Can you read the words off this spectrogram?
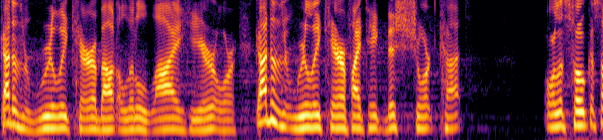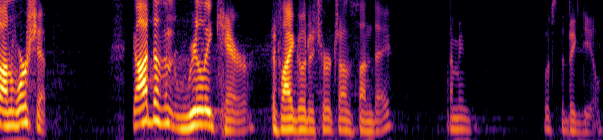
God doesn't really care about a little lie here, or God doesn't really care if I take this shortcut, or let's focus on worship. God doesn't really care if I go to church on Sunday. I mean, what's the big deal?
